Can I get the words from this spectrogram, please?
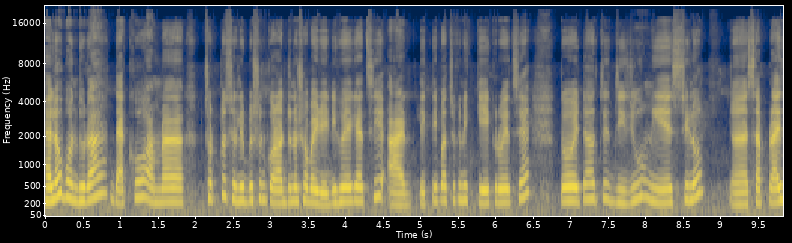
হ্যালো বন্ধুরা, দেখো আমরা ছোট্ট সেলিব্রেশন করার জন্য সবাই রেডি হয়ে গেছি। আর দেখতেই পাচ্ছ এখানে কেক রয়েছে। তো এটা হচ্ছে জিজু নিয়ে এসেছিল সারপ্রাইজ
